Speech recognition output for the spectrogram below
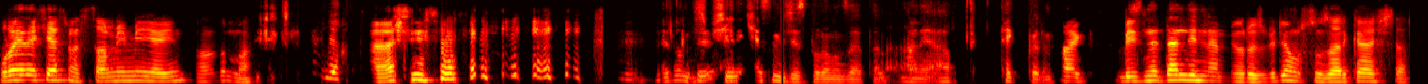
burayı da kesme samimi yayın anladın mı? Yok. Evet oğlum, hiçbir şeyini kesmeyeceğiz buranın zaten. Hani artık tek bölüm. bak biz neden dinlenmiyoruz biliyor musunuz arkadaşlar?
